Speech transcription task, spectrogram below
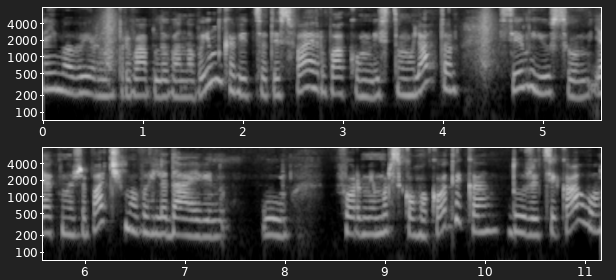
Неймовірно приваблива новинка від Satisfyer вакуумний стимулятор Soon. Як ми вже бачимо, виглядає він у формі морського котика. Дуже цікаво.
